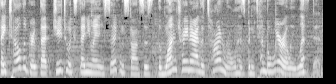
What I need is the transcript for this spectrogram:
They tell the group that due to extenuating circumstances, the one trainer at a time rule has been temporarily lifted.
